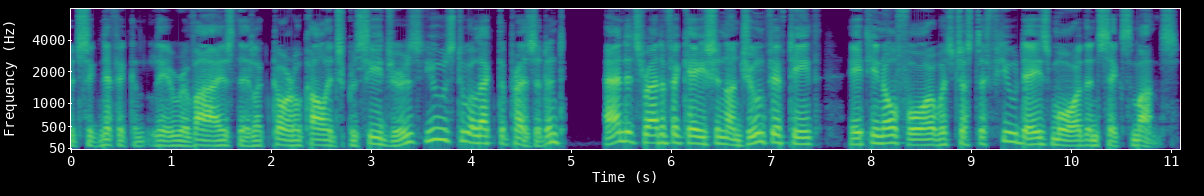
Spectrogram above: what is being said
which significantly revised the Electoral College procedures used to elect the President, and its ratification on June 15, 1804, was just a few days more than six months.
